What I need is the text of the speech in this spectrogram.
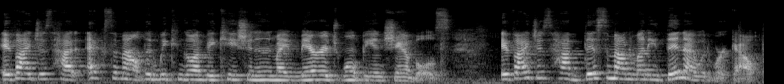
If I just had X amount, then we can go on vacation and then my marriage won't be in shambles. If I just had this amount of money, then I would work out.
